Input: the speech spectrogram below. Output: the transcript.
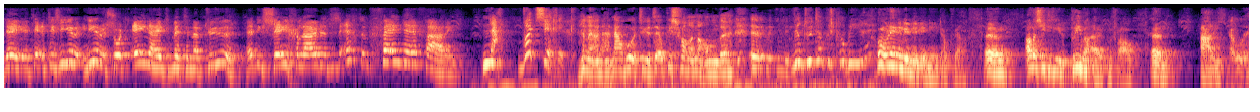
nee, het, het is hier, hier een soort eenheid met de natuur. Hè, die zeegeluiden, het is echt een fijne ervaring. Nou, wat zeg ik? Nou, nou, nou hoort u het ook eens van een ander. Eh, wilt u het ook eens proberen? Oh, nee, nee, nee, nee, nee, nee dank u wel. Ehm, alles ziet er hier prima uit, mevrouw. Ehm, Ali. Oh, eh,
